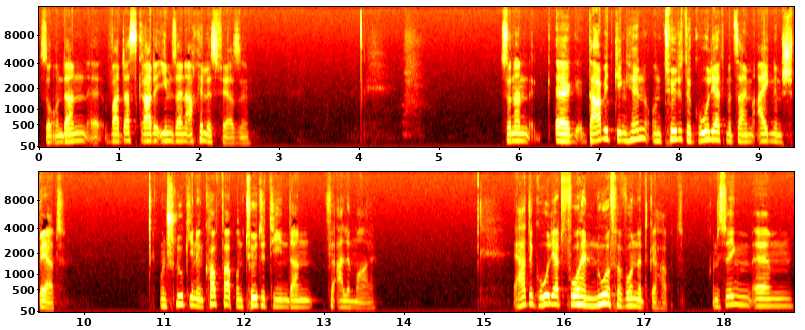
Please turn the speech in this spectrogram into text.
So, und dann äh, war das gerade ihm seine Achillesferse. Sondern äh, David ging hin und tötete Goliath mit seinem eigenen Schwert und schlug ihn den Kopf ab und tötete ihn dann für allemal. Er hatte Goliath vorher nur verwundet gehabt. Und deswegen ähm,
